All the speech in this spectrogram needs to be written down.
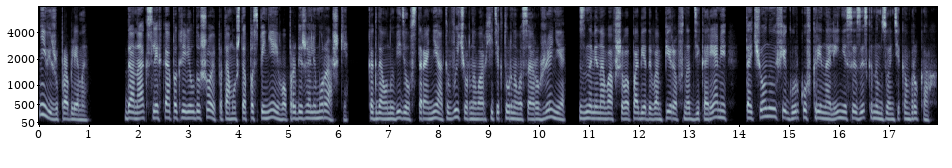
Не вижу проблемы». Данак слегка покривил душой, потому что по спине его пробежали мурашки, когда он увидел в стороне от вычурного архитектурного сооружения, знаменовавшего победы вампиров над дикарями, точеную фигурку в кринолине с изысканным зонтиком в руках.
